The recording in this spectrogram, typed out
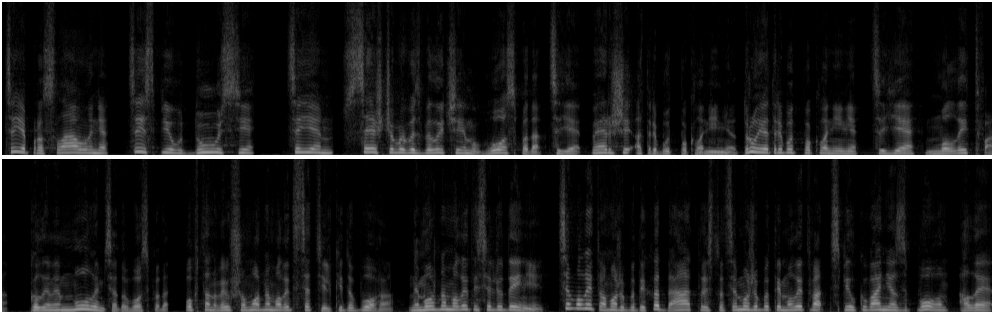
Це є прославлення, це є спів в дусі, це є все, що ми возвеличуємо Господа. Це є перший атрибут поклоніння. Другий атрибут поклоніння це є молитва. Коли ми молимося до Господа, Бог встановив, що можна молитися тільки до Бога. Не можна молитися людині. Це молитва може бути ходатайство, це може бути молитва спілкування з Богом, але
